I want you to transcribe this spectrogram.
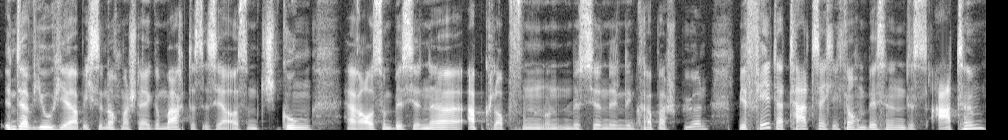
Interview hier, habe ich sie nochmal schnell gemacht. Das ist ja aus dem Qigong heraus so ein bisschen ne, abklopfen und ein bisschen den, den Körper spüren. Mir fehlt da tatsächlich noch ein bisschen das Atem.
